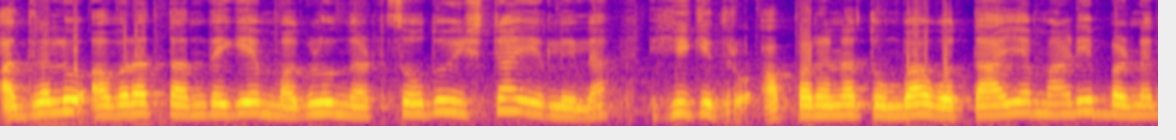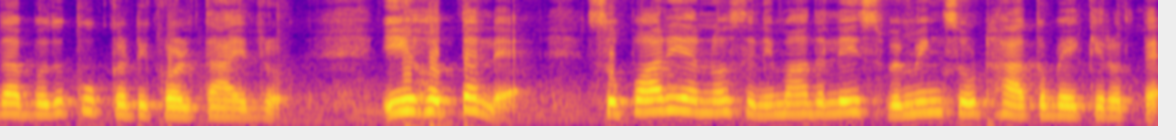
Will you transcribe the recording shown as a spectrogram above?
ಅದರಲ್ಲೂ ಅವರ ತಂದೆಗೆ ಮಗಳು ನಟಿಸೋದು ಇಷ್ಟ ಇರಲಿಲ್ಲ. ಹೀಗಿದ್ರು. ಅಪ್ಪನನ್ನ ತುಂಬ ಒತ್ತಾಯ ಮಾಡಿ ಬಣ್ಣದ ಬದುಕು ಕಟ್ಟಿಕೊಳ್ತಾ ಇದ್ರು. ಈ ಹೊತ್ತಲ್ಲೇ ಸುಪಾರಿ ಅನ್ನೋ ಸಿನಿಮಾದಲ್ಲಿ ಸ್ವಿಮ್ಮಿಂಗ್ ಸೂಟ್ ಹಾಕಬೇಕಿರುತ್ತೆ.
